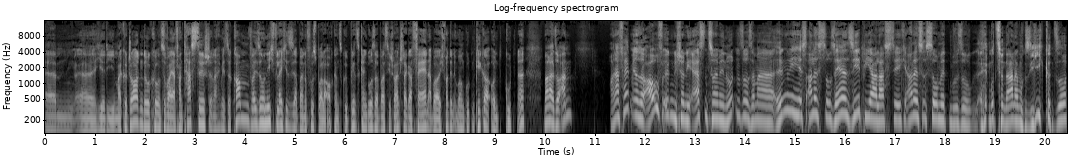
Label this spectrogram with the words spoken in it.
ähm, äh, hier die Michael Jordan-Doku und so war ja fantastisch. Und dachte ich mir so, komm, wieso nicht? Vielleicht ist es ja bei einem Fußballer auch ganz gut. Bin jetzt kein großer Basti Schweinsteiger-Fan, aber ich fand den immer einen guten Kicker und gut, ne? Mach also an. Und dann fällt mir so auf, irgendwie schon die ersten zwei Minuten so, sag mal, irgendwie ist alles so sehr Sepia-lastig, alles ist so mit so emotionaler Musik und so.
